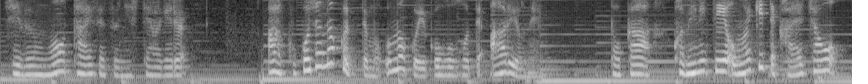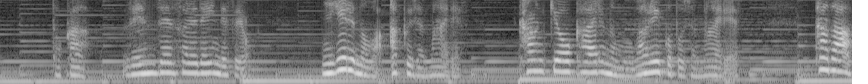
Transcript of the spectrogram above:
自分を大切にしてあげる。あここじゃなくってもうまくいく方法ってあるよね。とかコミュニティ思い切って変えちゃおう。とか全然それでいいんですよ。逃げるのは悪じゃないです。環境を変えるのも悪いことじゃないです。ただ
